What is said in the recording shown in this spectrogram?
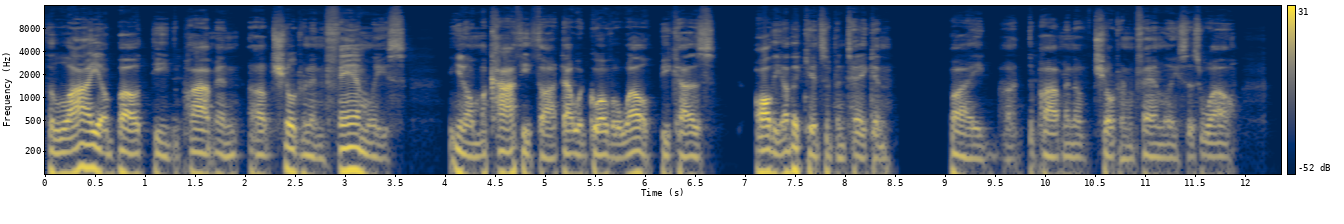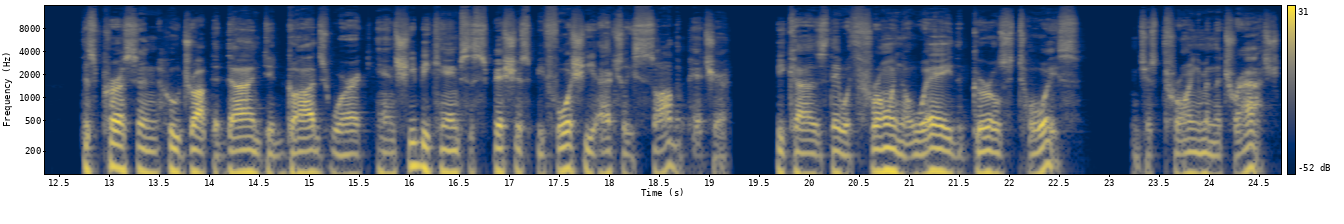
the lie about the Department of Children and Families, you know, McCarthy thought that would go over well because all the other kids have been taken by uh, Department of Children and Families as well. This person who dropped the dime did God's work, and she became suspicious before she actually saw the picture because they were throwing away the girls' toys and just throwing them in the trash.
